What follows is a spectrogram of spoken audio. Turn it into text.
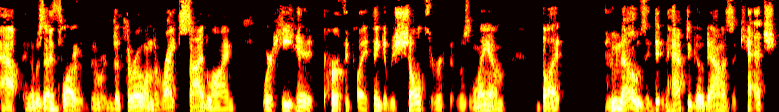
out. And it was that it's, play, the, the, throw on the right sideline where he hit it perfectly. I think it was Schultz or if it was Lamb, but who knows? It didn't have to go down as a catch.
